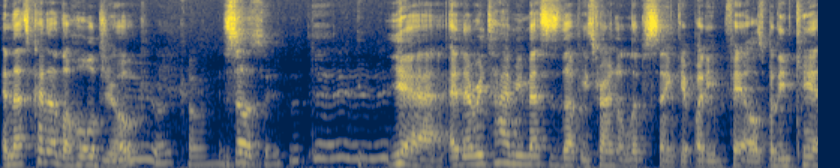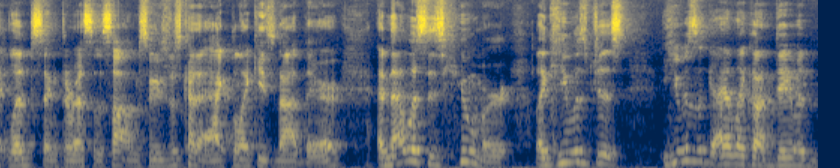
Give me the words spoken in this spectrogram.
and that's kind of the whole joke. Here I come So- to save the day. Yeah, and every time he messes it up, he's trying to lip sync it, but he fails. But he can't lip sync the rest of the song, so he's just kind of acting like he's not there. And that was his humor. Like he was just he was a guy like on David.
